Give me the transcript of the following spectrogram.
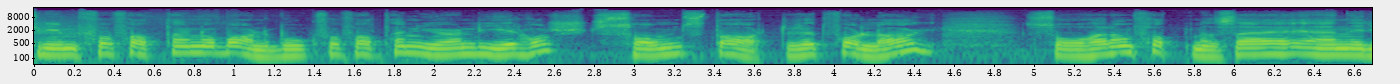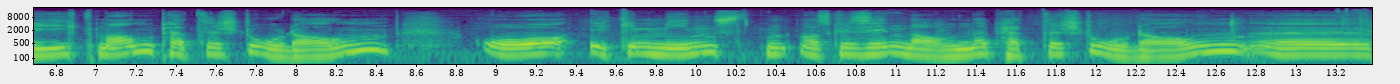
krimforfatteren og barnebokforfatteren Jørn Lier Horst som starter et forlag. Så har han fått med seg en rik mann, Petter Stordalen. Og ikke minst hva skal vi si, navnet Petter Stordalen eh,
